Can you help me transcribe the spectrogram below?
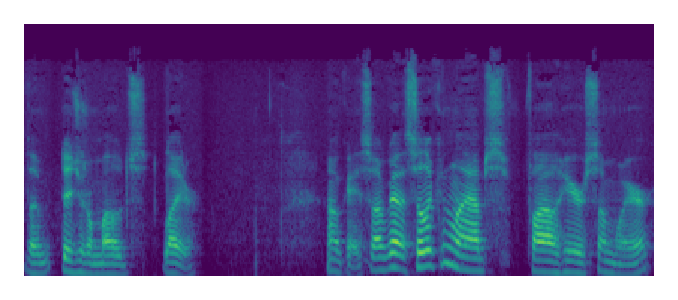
the digital modes later. Okay, so I've got a Silicon Labs file here somewhere.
